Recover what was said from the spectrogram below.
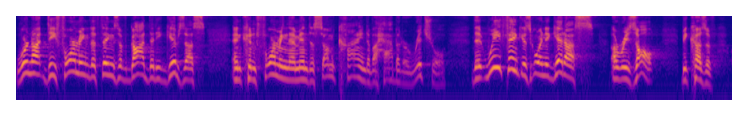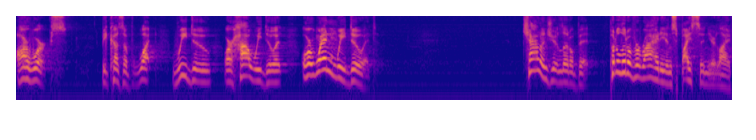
we're not deforming the things of God that He gives us and conforming them into some kind of a habit or ritual that we think is going to get us a result because of our works, because of what we do or how we do it or when we do it. Challenge you a little bit. Put a little variety and spice in your life.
